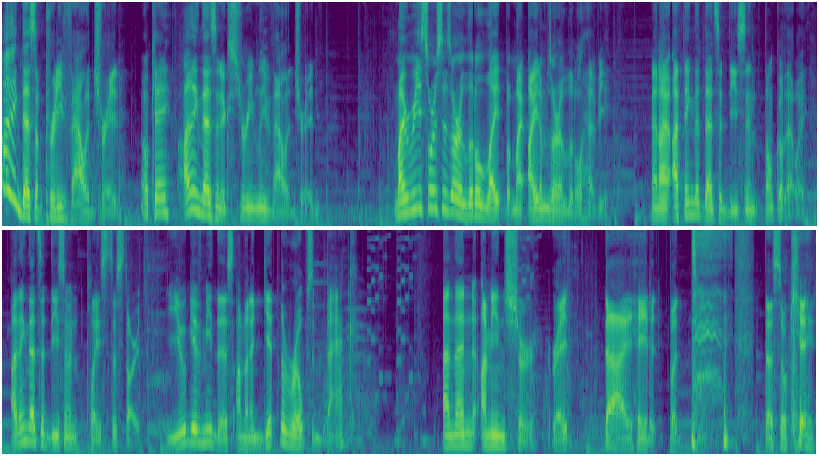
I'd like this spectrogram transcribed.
I think that's a pretty valid trade, okay? I think that's an extremely valid trade. My resources are a little light, but my items are a little heavy. And I, I think that that's a decent... Don't go that way. I think that's a decent place to start. You give me this. I'm to get the ropes back. And then, I mean, sure, right? I hate it, but that's okay.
